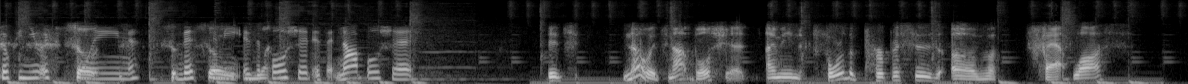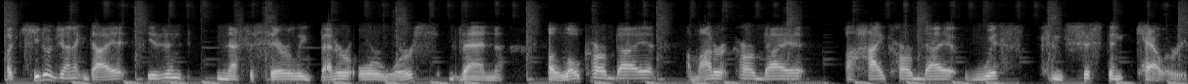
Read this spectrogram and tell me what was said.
So can you explain So, this so to me? Is it bullshit? Is it not bullshit? It's no, it's not bullshit. I mean, for the purposes of fat loss, a ketogenic diet isn't necessarily better or worse than a low carb diet, a moderate carb diet, a high carb diet with consistent calories.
